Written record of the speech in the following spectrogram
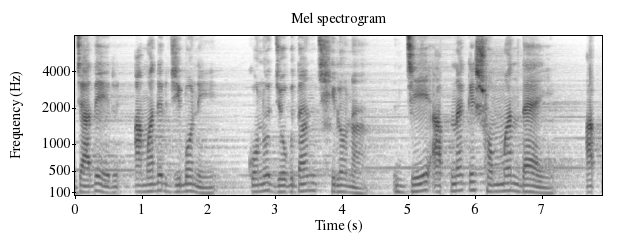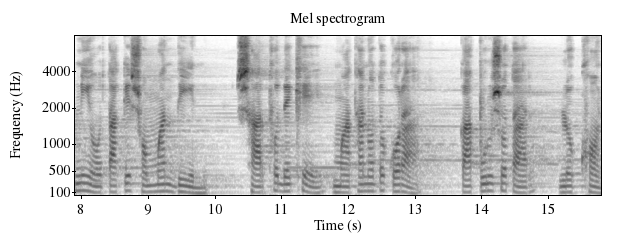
যাদের আমাদের জীবনে কোনো যোগদান ছিল না। যে আপনাকে সম্মান দেয় আপনিও তাকে সম্মান দিন। স্বার্থ দেখে মাথা নত করা কাপুরুষতার লক্ষণ।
